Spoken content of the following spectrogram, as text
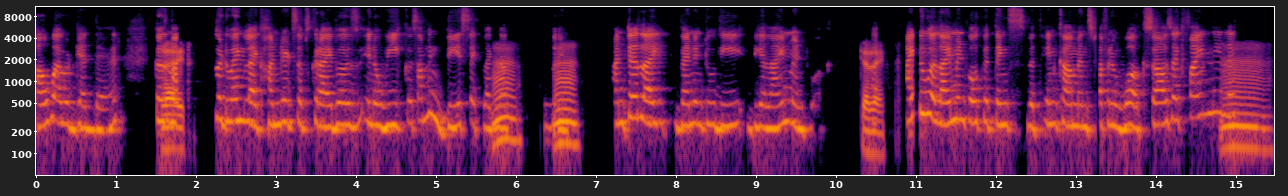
how i would get there because right. were doing like 100 subscribers in a week or something basic like that mm, mm, until I went into the the alignment work. correct. I do alignment work with things with income and stuff and it works. So I was like, finally, let's mm,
